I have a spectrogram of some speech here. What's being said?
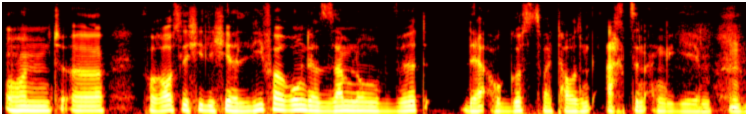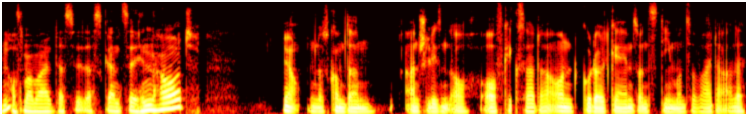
Und äh, voraussichtliche Lieferung der Sammlung wird der August 2018 angegeben. Mhm. Hoffen wir mal, dass ihr das Ganze hinhaut. Ja, und das kommt dann anschließend auch auf Kickstarter und Good Old Games und Steam und so weiter, alle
